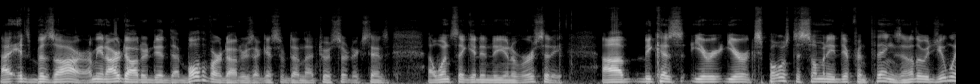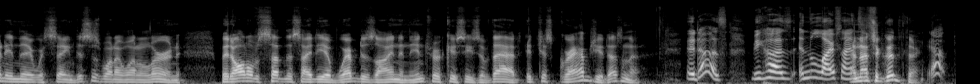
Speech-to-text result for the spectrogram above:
Uh, it's bizarre. I mean, our daughter did that. Both of our daughters, I guess, have done that to a certain extent uh, once they get into university, uh, because you're you're exposed to so many different things. In other words, you went in there with saying, "This is what I want to learn," but all of a sudden, this idea of web design and the intricacies of that, it just grabs you, doesn't it? It does because in the life sciences, and that's a good thing. Yep,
